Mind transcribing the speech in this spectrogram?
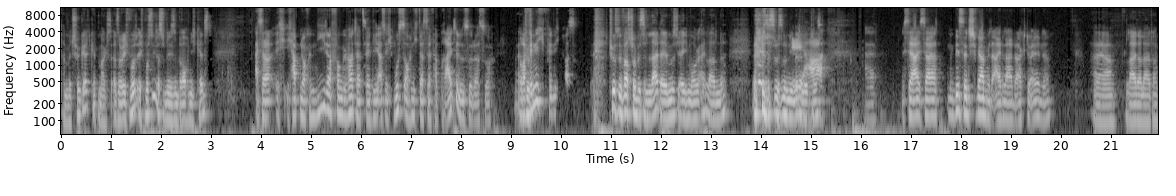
Damit schön Geld gibt, Max. Also ich wusste, ich wusste nicht, dass du diesen Brauch nicht kennst. Also ich, ich habe noch nie davon gehört tatsächlich. Also ich wusste auch nicht, dass der verbreitet ist oder so. Aber du- finde ich, finde ich krass. Tut mir fast schon ein bisschen leid, ey. Ihr müsst ihr eigentlich morgen einladen, ne? Dass du das noch nie miterlebt hast. Ja. Äh, Ist ja, ist ja ein bisschen schwer mit Einladen aktuell, ne? Ja, ja, leider, leider.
